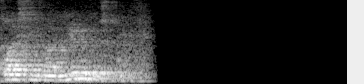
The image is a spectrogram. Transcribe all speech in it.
Blessings on you this week.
